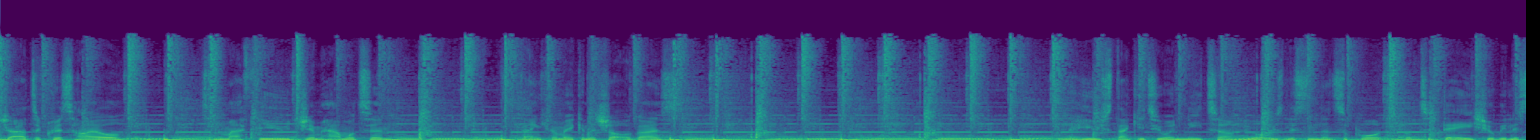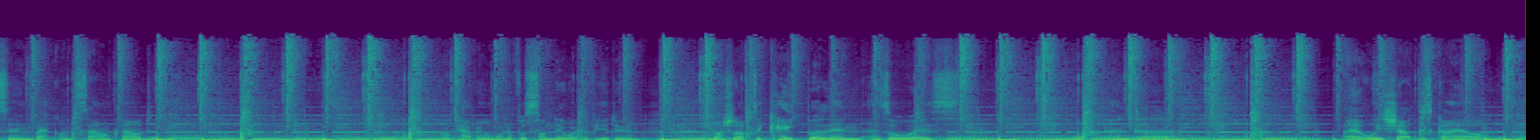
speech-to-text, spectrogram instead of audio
Shout out to Chris Heil, to Matthew, Jim Hamilton. Thank you for making the shuttle, guys. A huge thank you to Anita, who always listens and supports, but today she'll be listening back on SoundCloud. Hope you're having a wonderful Sunday, whatever you're doing. Much love to Cake Berlin, as always. And uh, I always shout this guy out.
